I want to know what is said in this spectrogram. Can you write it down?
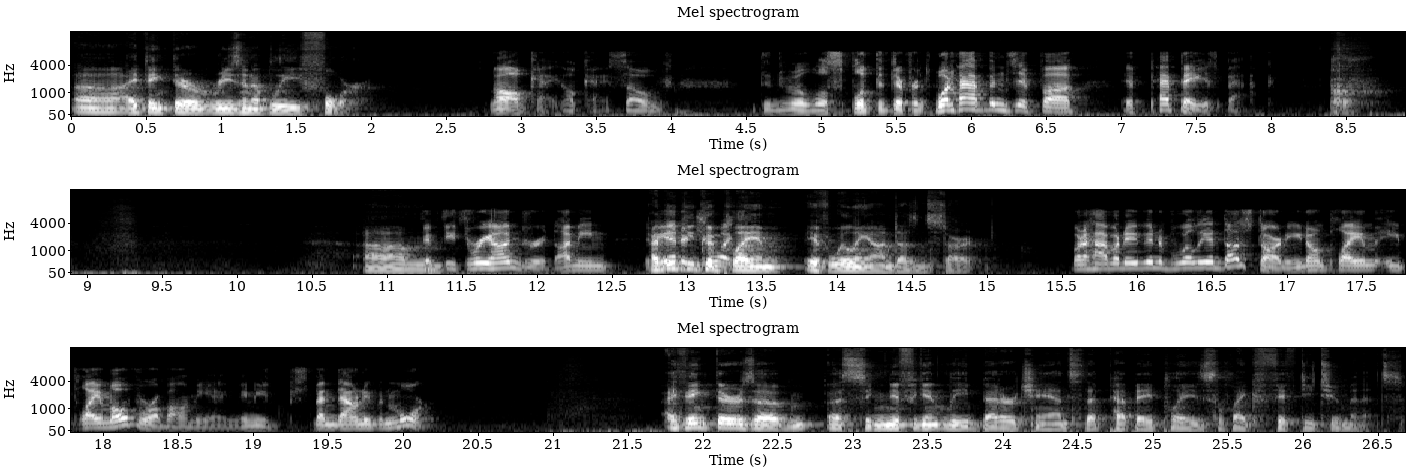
Uh, I think they're reasonably four. Oh, okay, okay. So we'll, we'll split the difference. What happens if uh if Pepe is back? Um, Fifty three hundred. I mean, I you think you could choice- play him if Willian doesn't start. But how about even if Willian does start and you don't play him, you play him over Aubameyang and you spend down even more. I think there's a, a significantly better chance that Pepe plays like 52 minutes.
